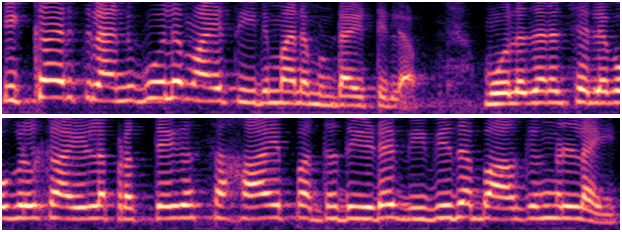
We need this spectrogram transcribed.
ഇക്കാര്യത്തിൽ അനുകൂലമായ തീരുമാനമുണ്ടായിട്ടില്ല. മൂലധന ചെലവുകൾക്കായുള്ള പ്രത്യേക സഹായ പദ്ധതിയുടെ വിവിധ ഭാഗങ്ങളിലായി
